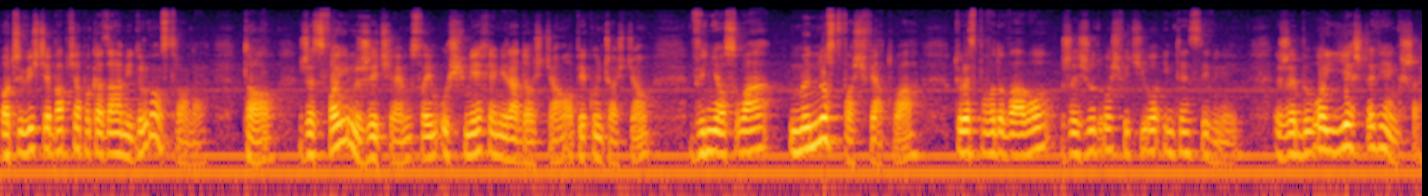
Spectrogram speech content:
Oczywiście babcia pokazała mi drugą stronę, to, że swoim życiem, swoim uśmiechem i radością, opiekuńczością wyniosła mnóstwo światła, które spowodowało, że źródło świeciło intensywniej, że było jeszcze większe.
